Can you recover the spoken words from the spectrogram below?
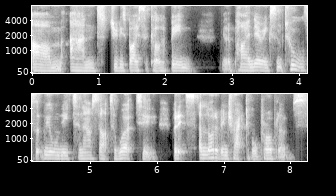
Um, and Julie's Bicycle have been you know, pioneering some tools that we all need to now start to work to. But it's a lot of intractable problems.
